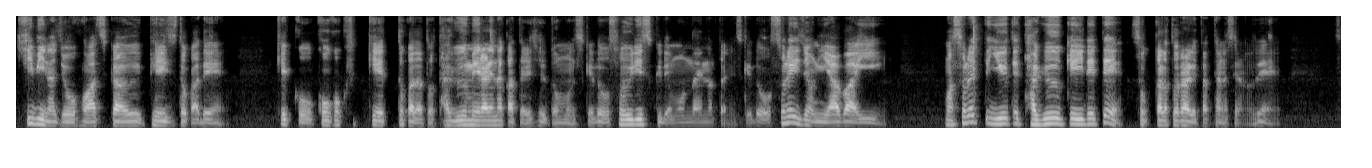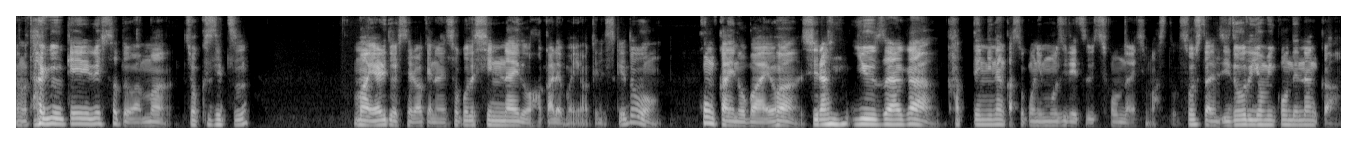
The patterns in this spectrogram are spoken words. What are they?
機微な情報を扱うページとかで、結構広告系とかだとタグ埋められなかったりすると思うんですけど、そういうリスクで問題になったんですけど、それ以上にやばい、まあそれって言うてタグ受け入れて、そこから取られたって話なので、そのタグ受け入れる人とはまあ直接、まあやり取りしてるわけないそこで信頼度を測ればいいわけですけど、今回の場合は知らんユーザーが勝手になんかそこに文字列打ち込んだりしますと。そしたら自動で読み込んでなんか、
